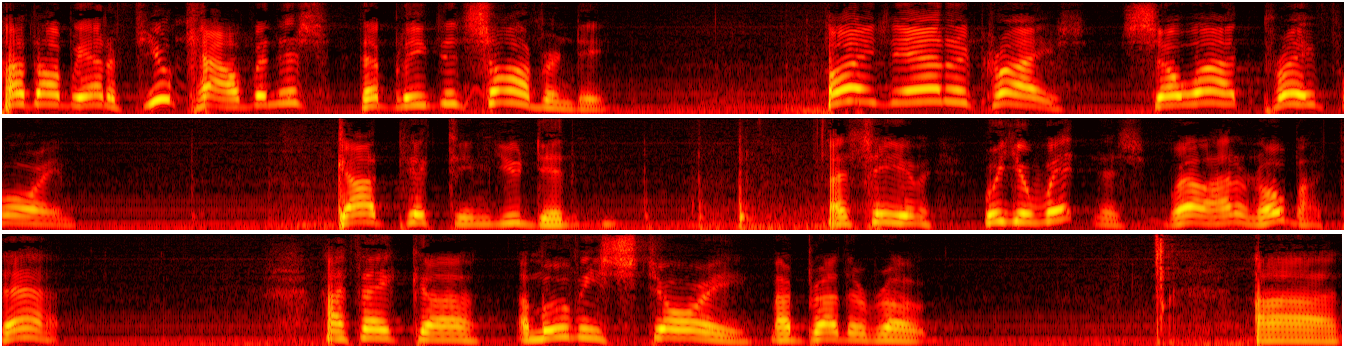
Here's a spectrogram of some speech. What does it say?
I thought we had a few Calvinists that believed in sovereignty. Oh, he's the Antichrist. So what? Pray for him. God picked him, you did. I see you. Will you witness? Well, I don't know about that. I think uh, a moving story my brother wrote. Uh,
